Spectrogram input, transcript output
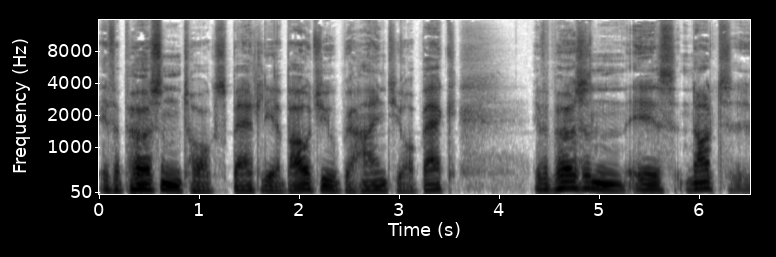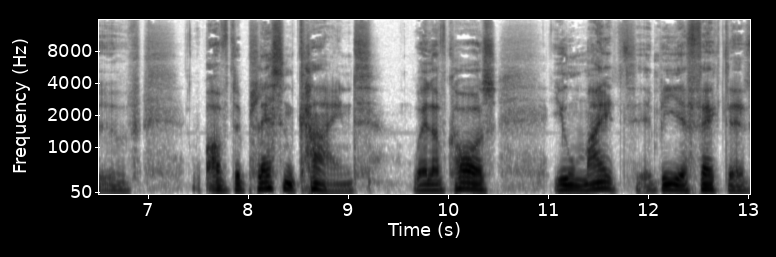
if a person talks badly about you behind your back, if a person is not uh, of the pleasant kind, well, of course, you might be affected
